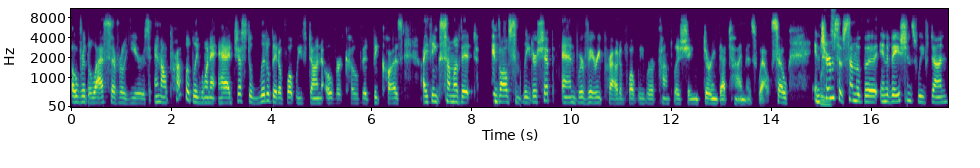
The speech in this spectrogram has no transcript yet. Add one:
over the last several years. And I'll probably want to add just a little bit of what we've done over COVID because I think some of it involves some leadership, and we're very proud of what we were accomplishing during that time as well. So, in Please. terms of some of the innovations we've done,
